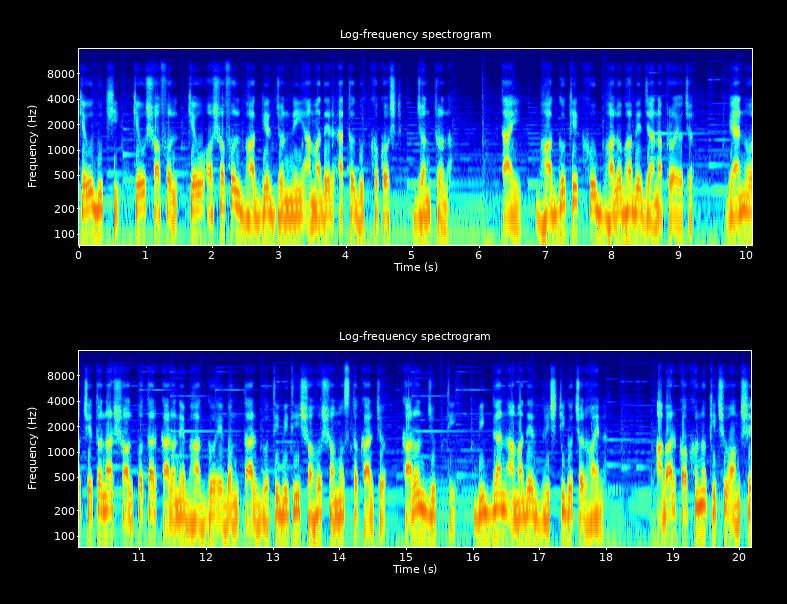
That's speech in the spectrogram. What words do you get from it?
কেউ দুঃখী, কেউ সফল, কেউ অসফল ভাগ্যের জন্যেই আমাদের এত দুঃখ কষ্ট যন্ত্রণা। তাই, ভাগ্যকে খুব ভালোভাবে জানা প্রয়োজন। জ্ঞান ও চেতনার স্বল্পতার কারণে ভাগ্য এবং তার গতিবিধি সহ সমস্ত কার্য, কারণ যুক্তি, বিজ্ঞান আমাদের দৃষ্টিগোচর হয় না। আবার কখনো কিছু অংশে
